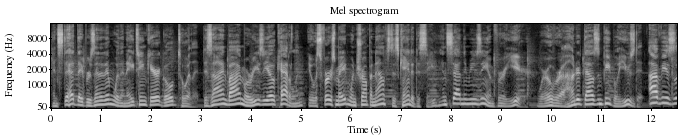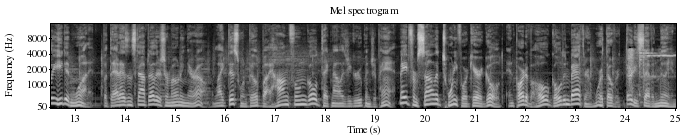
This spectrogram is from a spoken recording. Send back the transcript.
Instead, they presented him with an 18 karat gold toilet. Designed by Maurizio Cattelan, it was first made when Trump announced his candidacy and sat in the museum for a year, where over 100,000 people used it. Obviously, he didn't want it but that hasn't stopped others from owning their own, like this one built by Hang Fung Gold Technology Group in Japan. Made from solid 24 karat gold and part of a whole golden bathroom worth over $37 million.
